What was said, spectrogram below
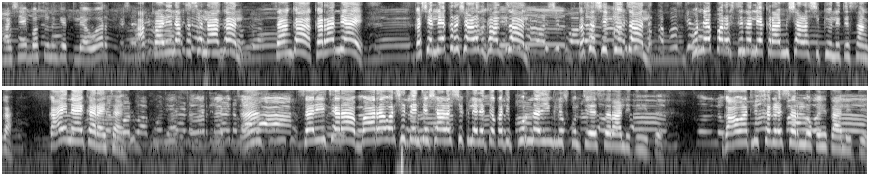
फाशी बसून घेतल्यावर अकाळीला कसं लागल? सांगा करा न्याय. कसे लेकर शाळेत घाल चाल कसं शिकू चाल पुण्या परिस्थितीनं लेकर आम्ही शाळा शिकवली ते सांगा. काय न्याय करायचा आहे? सर विचारा बारा वर्ष त्यांच्या शाळा शिकलेले तो कधी पूर्ण इंग्लिश स्कूलचे सर आली ती इथं. गावातले सगळे सर लोक इथं आले ते.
